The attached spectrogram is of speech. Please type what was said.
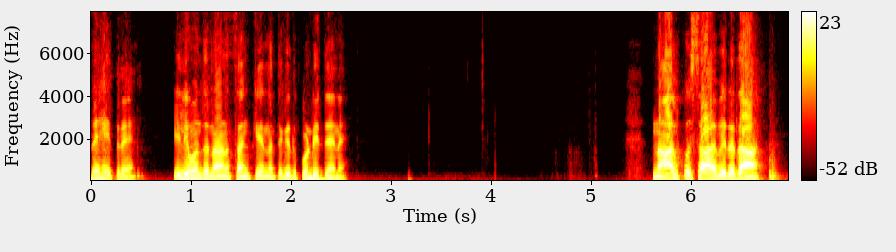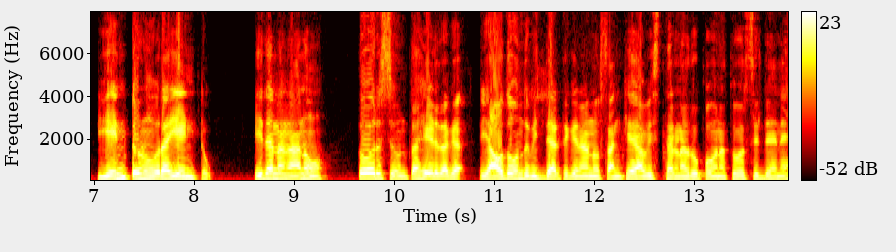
ಸ್ನೇಹಿತರೆ, ಇಲ್ಲಿ ಒಂದು ನಾನು ಸಂಖ್ಯೆಯನ್ನು ತೆಗೆದುಕೊಂಡಿದ್ದೇನೆ. ನಾಲ್ಕು ಸಾವಿರದ ಎಂಟು ನೂರ ಎಂಟು. ಇದನ್ನು ನಾನು ತೋರಿಸು ಅಂತ ಹೇಳಿದಾಗ ಯಾವುದೋ ಒಂದು ವಿದ್ಯಾರ್ಥಿಗೆ ನಾನು ಸಂಖ್ಯೆಯ ವಿಸ್ತರಣಾ ರೂಪವನ್ನು ತೋರಿಸಿದ್ದೇನೆ.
